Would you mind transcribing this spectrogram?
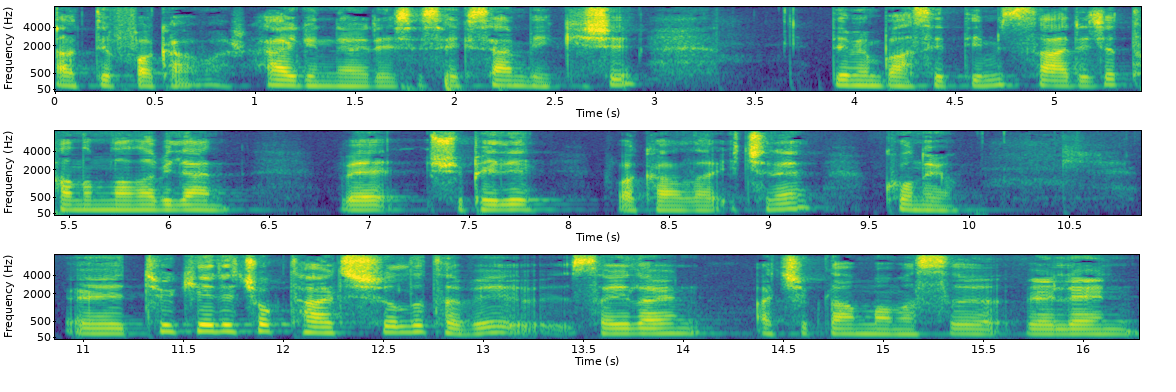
aktif vaka var. Her gün neredeyse 80 bin kişi demin bahsettiğimiz sadece tanımlanabilen ve şüpheli vakalar içine konuyor. Ee, Türkiye'de çok tartışıldı tabii sayıların açıklanmaması, verilerin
